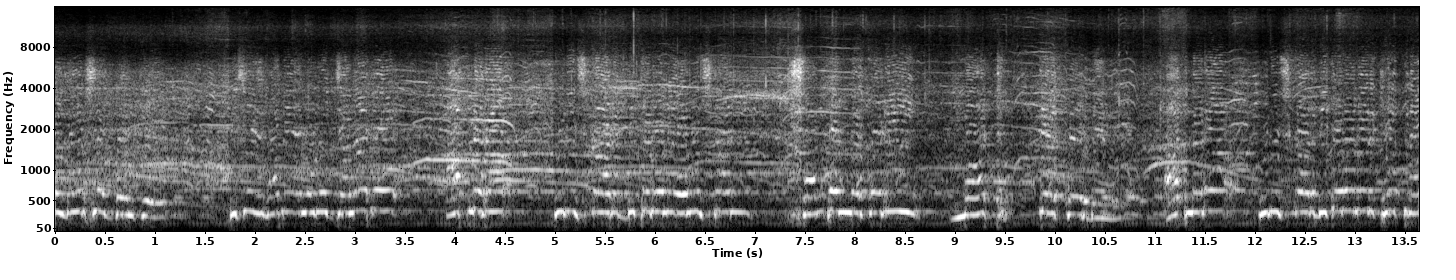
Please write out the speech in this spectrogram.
সকল দর্শকগণকে বিশেষভাবে অনুরোধ জানাব, আপনারা পুরস্কার বিতরণী অনুষ্ঠান সম্পন্ন করেই মাঠ ত্যাগ করবেন। আপনারা পুরস্কার বিতরণের ক্ষেত্রে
